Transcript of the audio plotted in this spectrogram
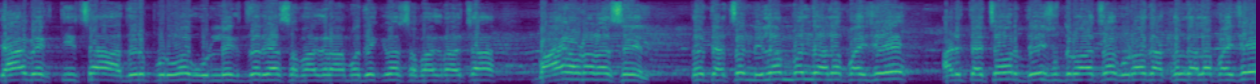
त्या व्यक्तीचा आदरपूर्वक उल्लेख जर या सभागृहामध्ये किंवा सभागृहाच्या बाहेर होणार असेल तर त्याचं निलंबन झालं पाहिजे आणि त्याच्यावर देशद्रोहाचा गुन्हा दाखल झाला पाहिजे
